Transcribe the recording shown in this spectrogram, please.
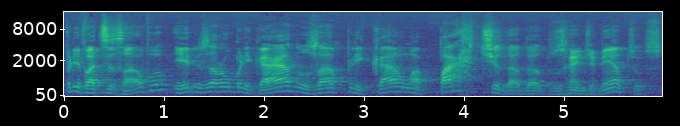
privatizavam e eles eram obrigados a aplicar uma parte da, da, dos rendimentos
